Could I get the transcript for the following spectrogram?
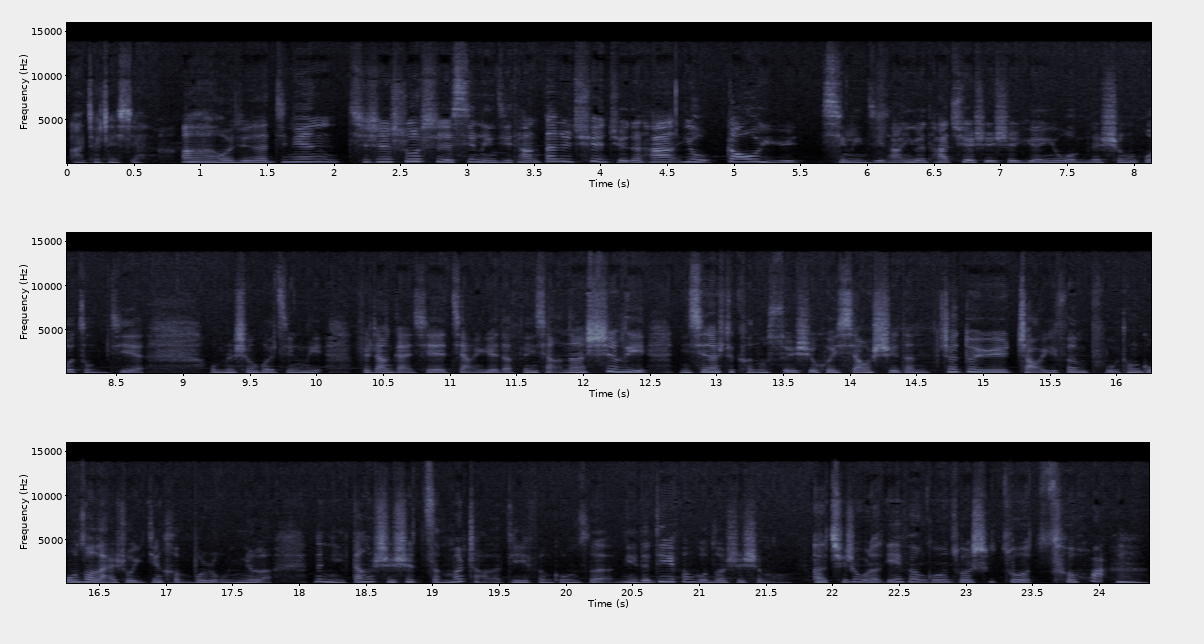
啊，就这些啊。我觉得今天其实说是心灵鸡汤，但是却觉得它又高于。心灵鸡汤，因为它确实是源于我们的生活总结，我们的生活经历。非常感谢蒋月的分享。那视力你现在是可能随时会消失的，这对于找一份普通工作来说已经很不容易了。那你当时是怎么找的第一份工作？你的第一份工作是什么？呃，其实我的第一份工作是做策划，嗯，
